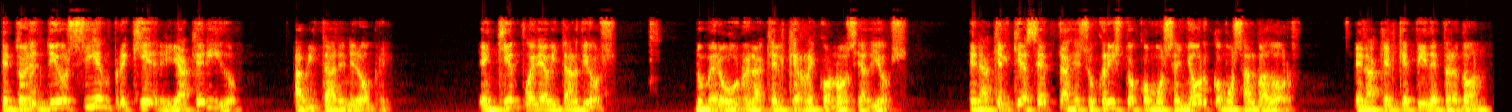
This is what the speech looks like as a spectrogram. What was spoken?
Entonces Dios siempre quiere y ha querido habitar en el hombre. ¿En quién puede habitar Dios? Número uno, en aquel que reconoce a Dios, en aquel que acepta a Jesucristo como Señor, como Salvador, en aquel que pide perdón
